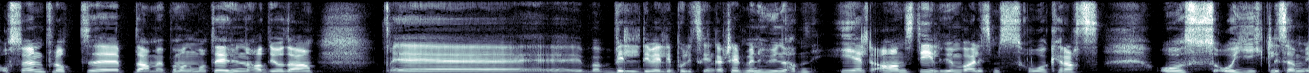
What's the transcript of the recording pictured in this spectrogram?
også en flott eh, dame på mange måter. Hun hadde jo da eh, var veldig veldig politisk engasjert, men hun hadde en helt annen stil. Hun var liksom så krass, og, og gikk liksom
